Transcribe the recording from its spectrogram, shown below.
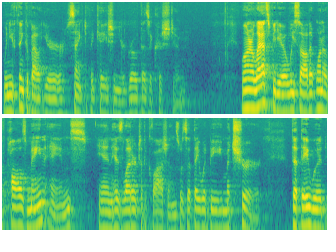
when you think about your sanctification, your growth as a Christian? Well, in our last video, we saw that one of Paul's main aims in his letter to the Colossians was that they would be mature, that they would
